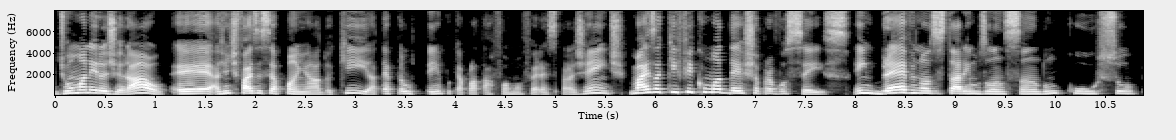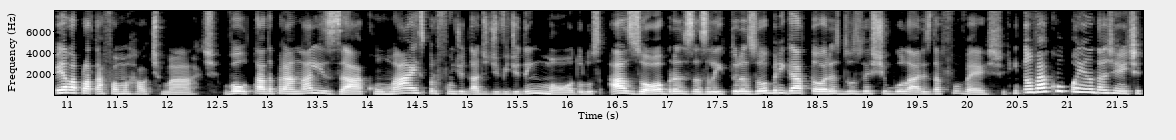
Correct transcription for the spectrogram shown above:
de uma maneira geral, é, a gente faz esse apanhado aqui, até pelo tempo que a plataforma oferece pra gente, mas aqui fica uma deixa para vocês. Em breve nós estaremos lançando um curso pela plataforma Hotmart, voltada para analisar com mais profundidade, dividida em módulos, as obras, as leituras obrigatórias dos vestibulares da FUVEST. Então vai acompanhando a gente,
